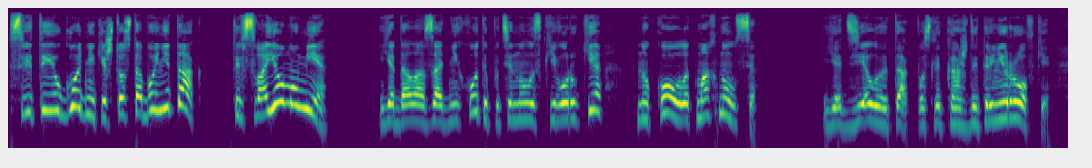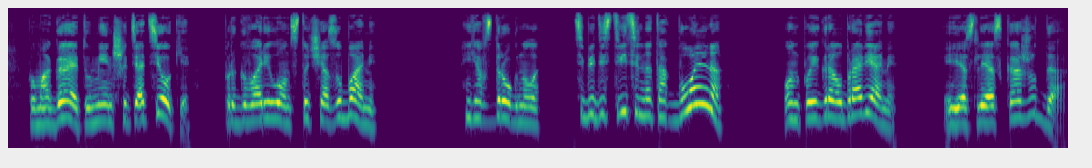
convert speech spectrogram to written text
«Святые угодники, что с тобой не так? Ты в своем уме?» Я дала задний ход и потянулась к его руке, но Коул отмахнулся. «Я делаю так после каждой тренировки. Помогает уменьшить отеки», — проговорил он, стуча зубами. Я вздрогнула. «Тебе действительно так больно?» Он поиграл бровями. «Если я скажу «да»,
